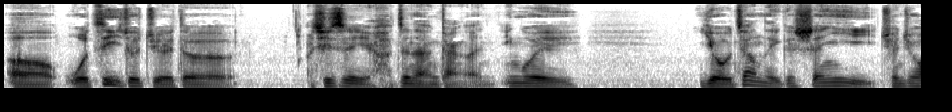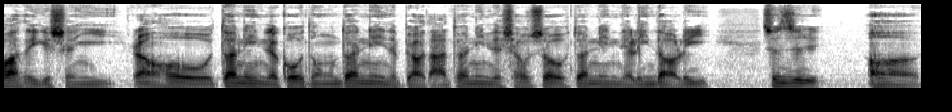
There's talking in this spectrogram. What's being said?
呃，我自己就觉得其实也真的很感恩，因为有这样的一个生意，全球化的一个生意，然后锻炼你的沟通，锻炼你的表达，锻炼你的销售，锻炼你的领导力，甚至。呃，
